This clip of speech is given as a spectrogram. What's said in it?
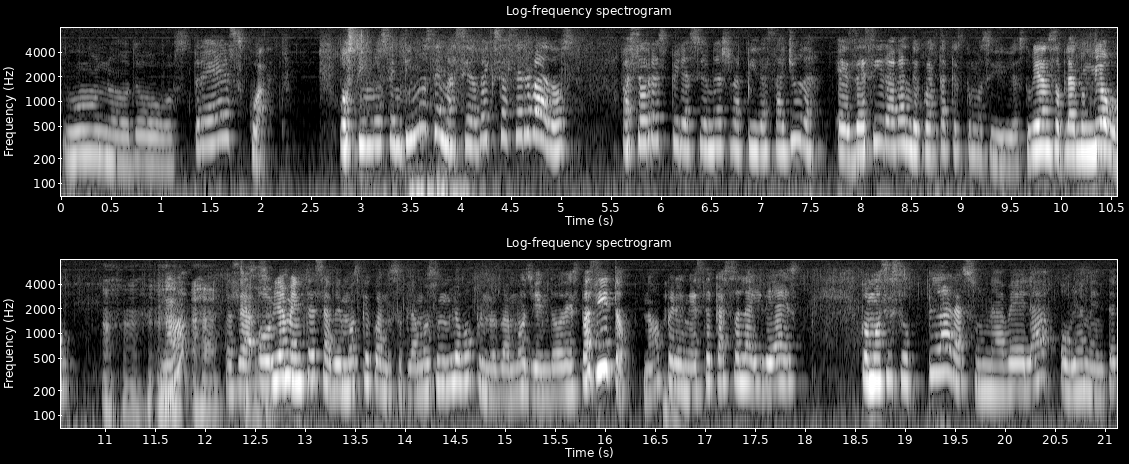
Uno, dos, tres, cuatro. O si nos sentimos demasiado exacerbados, hacer respiraciones rápidas ayuda. Es decir, hagan de cuenta que es como si estuvieran soplando un globo. ¿No? o sea, obviamente sabemos que cuando soplamos un globo, pues nos vamos yendo despacito, ¿no? Pero en este caso la idea es como si soplaras una vela, obviamente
